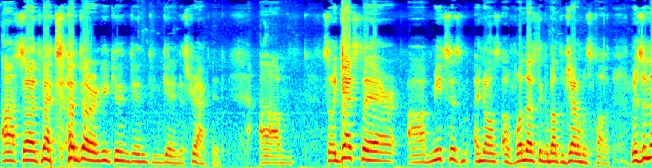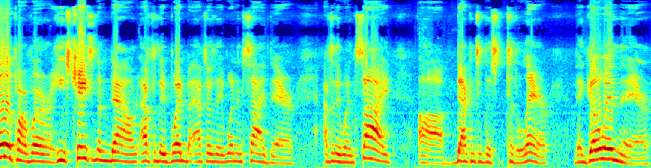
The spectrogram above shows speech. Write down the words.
Uh, so it's getting, getting, getting distracted. Um, So he gets there, uh, meets his, and knows. Oh, one last thing about the Gentleman's Club. There's another part where he's chasing them down after they went after they went inside there. After they went inside, uh, back into the to the lair, they go in there,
